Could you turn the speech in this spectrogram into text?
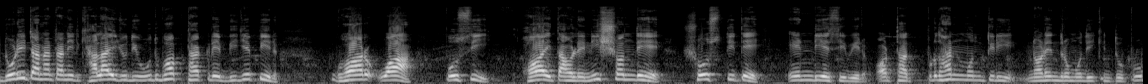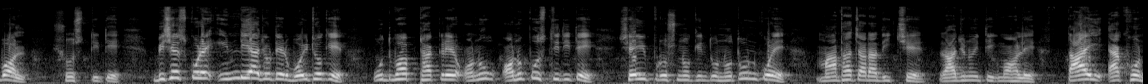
দড়ি টানাটানির খেলায় যদি উদ্ভব ঠাকরে বিজেপির ঘর ওয়া পসি হয়, তাহলে নিঃসন্দেহে স্বস্তিতে এনডিএ শিবির, অর্থাৎ প্রধানমন্ত্রী নরেন্দ্র মোদী কিন্তু প্রবল স্বস্তিতে। বিশেষ করে ইন্ডিয়া জোটের বৈঠকে উদ্ভব ঠাকরের অনু, অনুপস্থিতিতে সেই প্রশ্ন কিন্তু নতুন করে মাথাচাড়া দিচ্ছে রাজনৈতিক মহলে। তাই এখন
